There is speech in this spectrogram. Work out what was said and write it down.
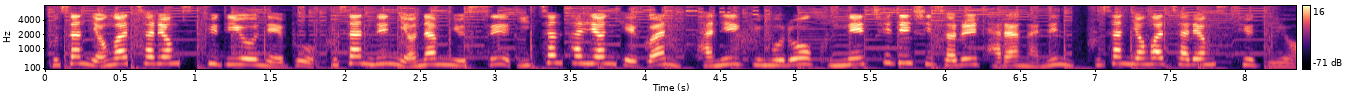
부산 영화 촬영 스튜디오 내부 부산는 연합뉴스 2008년 개관 단일 규모로 국내 최대 시설을 자랑하는 부산 영화 촬영 스튜디오.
